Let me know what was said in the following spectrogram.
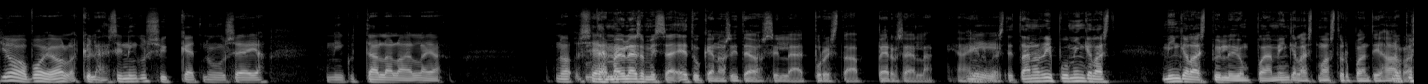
Joo, voi olla. Kyllähän siinä niinku sykkeet nousee ja niinku tällä lailla. Ja... No sehän mä yleensä missään etukenos itse ole sillä, että puristaa perseellä ihan Niin. hirveästi. Tai no riippuu minkälaista, minkälaista pyllyjumppaa ja minkälaista masturbointia No kun harrastaa.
